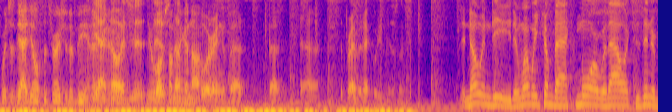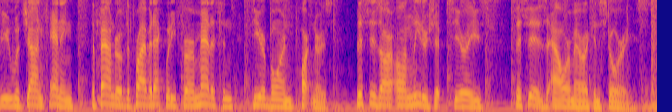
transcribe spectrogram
which is the ideal situation to be in. I Yeah, mean, no, it's you, it, you there's something nothing enough. boring about about uh, the private equity business. No, indeed. And when we come back, more with Alex's interview with John Canning, the founder of the private equity firm Madison Dearborn Partners. This is our On Leadership series. This is Our American Stories.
